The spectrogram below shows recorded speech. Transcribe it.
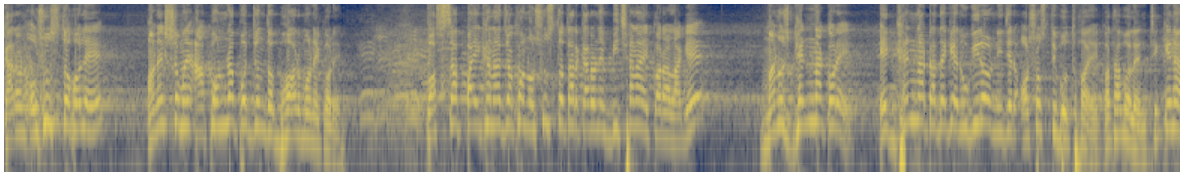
কারণ অসুস্থ হলে অনেক সময় আপনরা পর্যন্ত ভর মনে করে। প্রস্রাব পায়খানা যখন অসুস্থতার কারণে বিছানায় করা লাগে, মানুষ ঘেন্না করে। এই ঘেন্নাটা দেখে রুগীরও নিজের অস্বস্তি বোধ হয়। কথা বলেন ঠিক কিনা?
